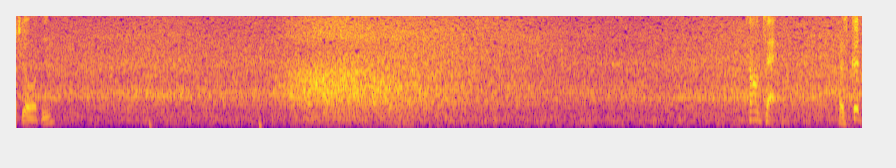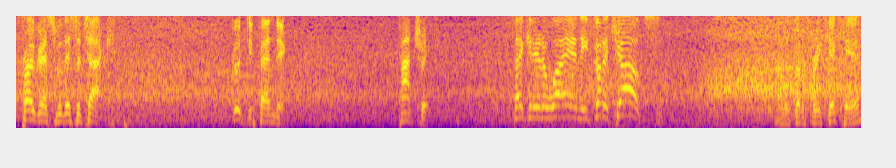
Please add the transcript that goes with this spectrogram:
Jordan. Conte. There's good progress with this attack. Good defending. Patrick. Taking it away and he's got a chance. And they've got a free kick here.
